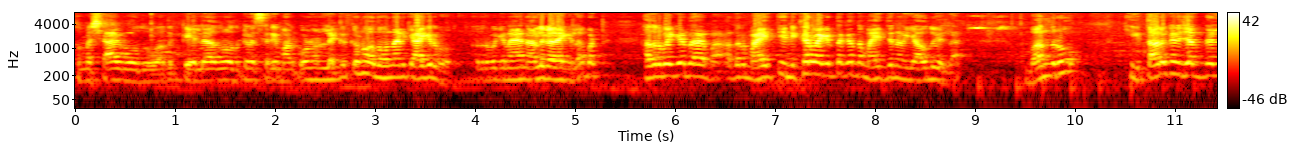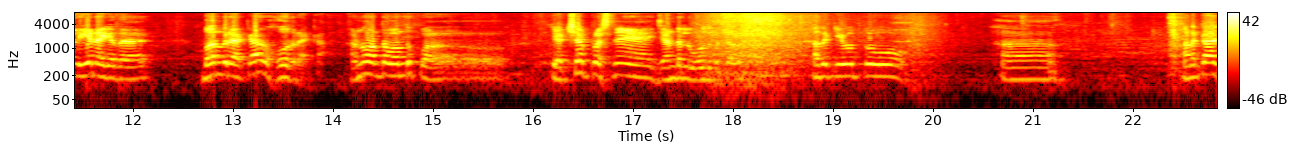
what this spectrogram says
ಸಮಸ್ಯೆ ಆಗ್ಬೋದು, ಅದಕ್ಕೆ ಎಲ್ಲಾದರೂ ಒಂದು ಕಡೆ ಸರಿ ಮಾಡ್ಕೊಂಡು ಲೆಕ್ಕಕ್ಕೂ ಅದು ಹೊಂದಾಣಿಕೆ ಆಗಿರ್ಬೋದು. ಅದ್ರ ಬಗ್ಗೆ ನಾನು ಅಲುಗಳಾಗಿಲ್ಲ ಬಟ್ ಅದ್ರ ಬಗ್ಗೆ ಅದರ ಮಾಹಿತಿ ನಿಖರವಾಗಿರ್ತಕ್ಕಂಥ ಮಾಹಿತಿ ನನಗೆ ಯಾವುದೂ ಇಲ್ಲ. ಬಂದರು, ಈ ತಾಲೂಕಿನ ಜನತೆಯಲ್ಲಿ ಏನಾಗ್ಯದ? ಬಂದ್ರೆ ಯಾಕ ಹೋದ್ರೆ ಯಾಕ ಅನ್ನುವಂಥ ಒಂದು ಯಕ್ಷ ಪ್ರಶ್ನೆ ಜನರಲ್ಲಿ ಉಳಿದ್ಬಿಟ್ಟಾರೆ ಅದಕ್ಕೆ ಇವತ್ತು ಹಣಕಾಸು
